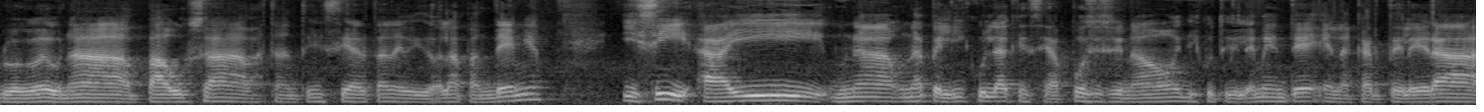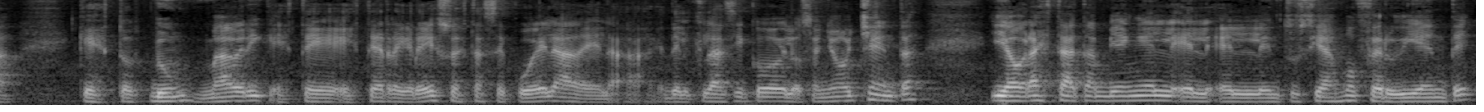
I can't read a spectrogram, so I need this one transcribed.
luego de una pausa bastante incierta debido a la pandemia. Y sí, hay una, una película que se ha posicionado indiscutiblemente en la cartelera que es Top Doom Maverick, este, este regreso, esta secuela de la, del clásico de los años 80. Y ahora está también el, el, el entusiasmo ferviente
